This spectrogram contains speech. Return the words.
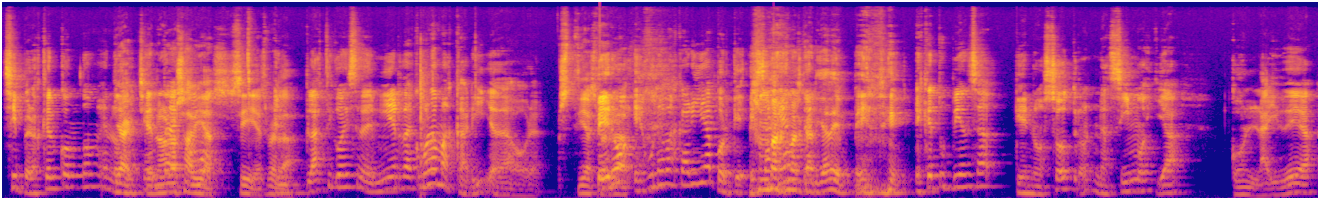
Sí, pero es que el condón en los Ya, 80 que no lo sabías. Sí, es verdad. El plástico ese de mierda, es como la mascarilla de ahora. Hostia, es Pero verdad. es una mascarilla porque Es esa una gente- mascarilla de pene. Es que tú piensas que nosotros nacimos ya con la idea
